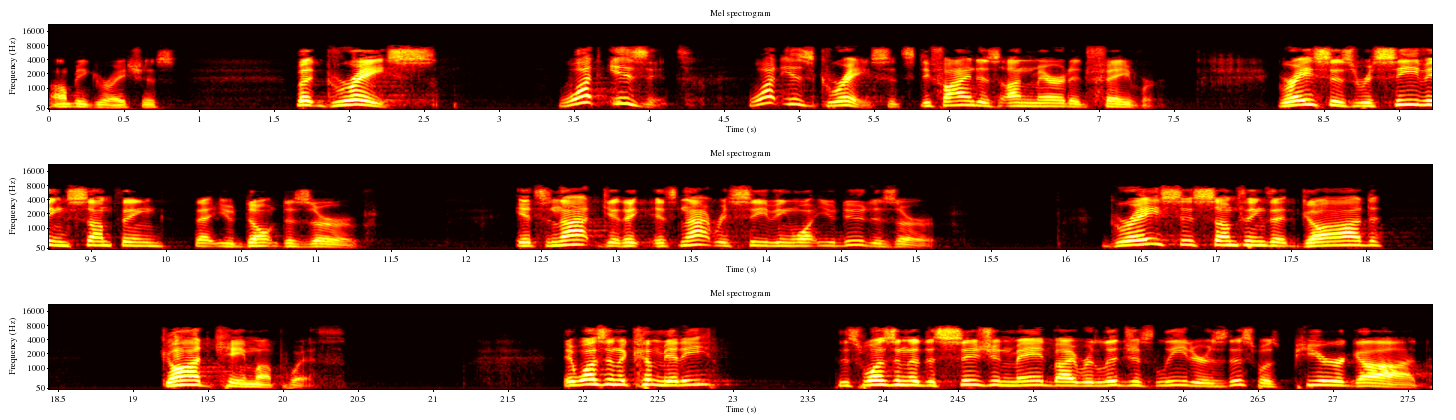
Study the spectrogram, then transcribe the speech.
I'll be gracious. But grace, what is it? What is grace? It's defined as unmerited favor. Grace is receiving something that you don't deserve. It's not getting, it's not receiving what you do deserve. Grace is something that God God came up with. It wasn't a committee. This wasn't a decision made by religious leaders. This was pure God.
